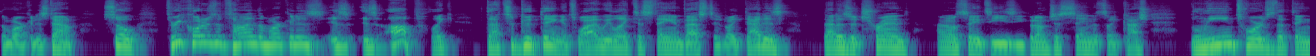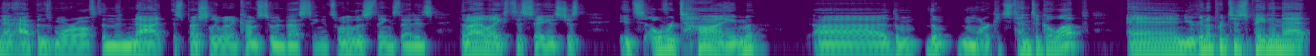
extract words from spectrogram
the market is down. So three quarters of the time the market is is is up. Like that's a good thing. It's why we like to stay invested. Like that is that is a trend. I don't say it's easy, but I'm just saying it's like, gosh, lean towards the thing that happens more often than not, especially when it comes to investing. It's one of those things that is that I like to say is just it's over time. Uh, the the markets tend to go up, and you're going to participate in that.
